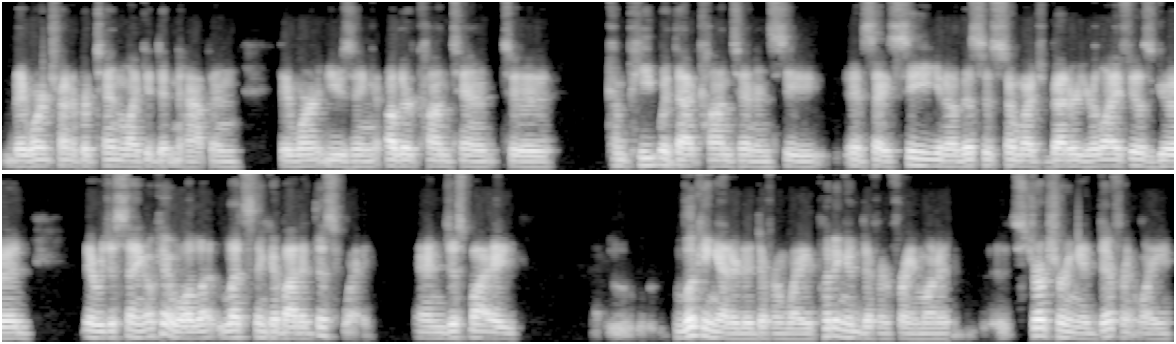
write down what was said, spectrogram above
they weren't trying to pretend like it didn't happen. They weren't using other content to compete with that content and see and say, see, you know, this is so much better. Your life is good. They were just saying, okay, well, let, let's think about it this way. And just by looking at it a different way, putting a different frame on it, structuring it differently,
